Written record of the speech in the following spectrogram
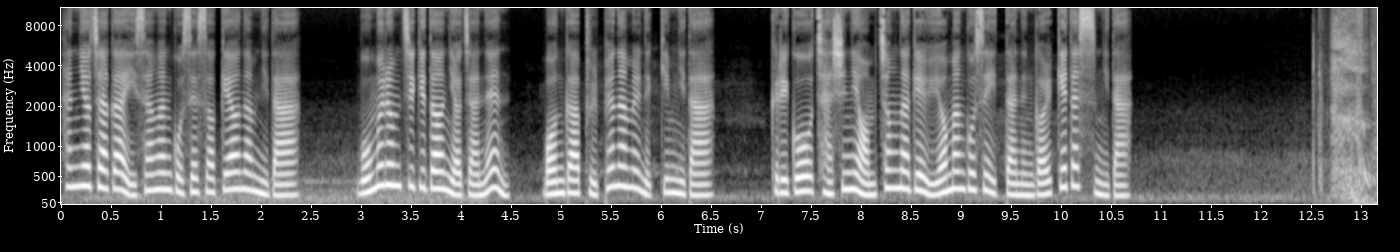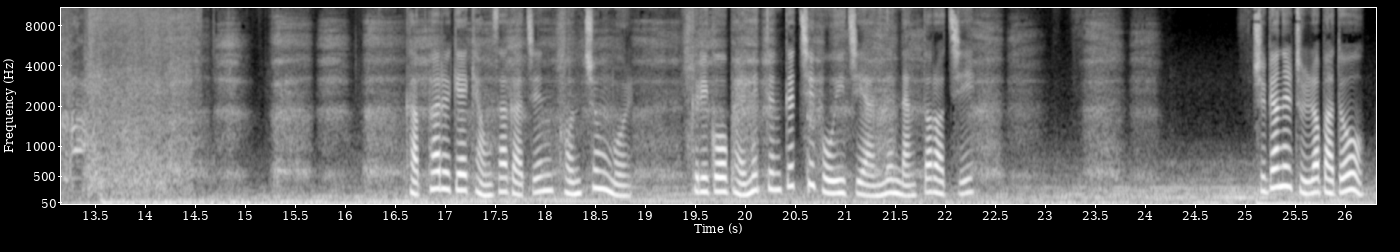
한 여자가 이상한 곳에서 깨어납니다. 몸을 움직이던 여자는 뭔가 불편함을 느낍니다. 그리고 자신이 엄청나게 위험한 곳에 있다는 걸 깨닫습니다. 가파르게 경사가진 건축물, 그리고 발밑은 끝이 보이지 않는 낭떠러지. 주변을 둘러봐도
